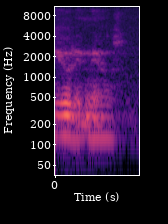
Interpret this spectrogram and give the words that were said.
killed it, Mills.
